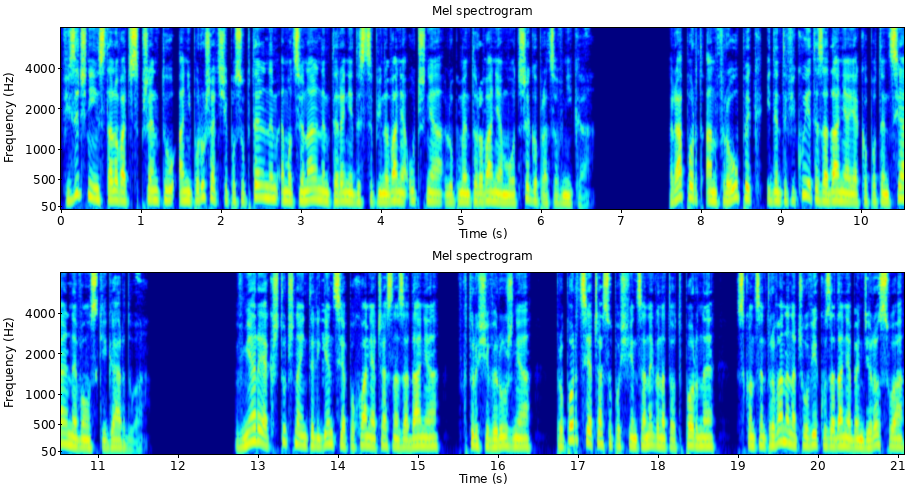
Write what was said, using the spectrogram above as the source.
fizycznie instalować sprzętu ani poruszać się po subtelnym, emocjonalnym terenie dyscyplinowania ucznia lub mentorowania młodszego pracownika. Raport Anfroupyk identyfikuje te zadania jako potencjalne wąskie gardła. W miarę jak sztuczna inteligencja pochłania czas na zadania, w których się wyróżnia, proporcja czasu poświęcanego na to odporne, skoncentrowana na człowieku zadania będzie rosła,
